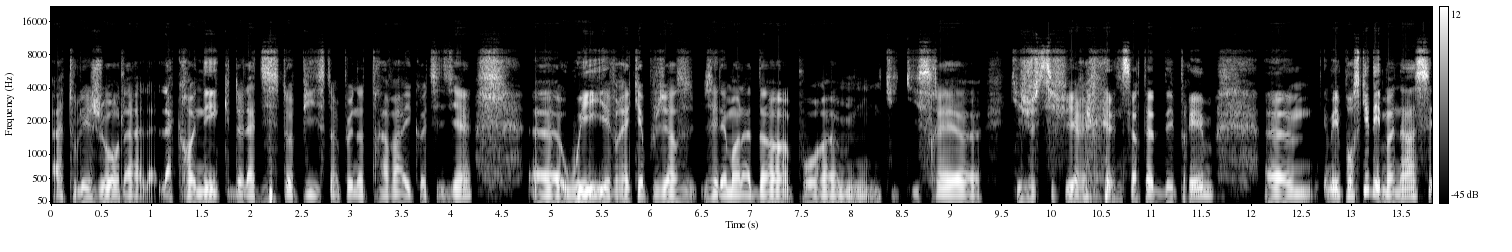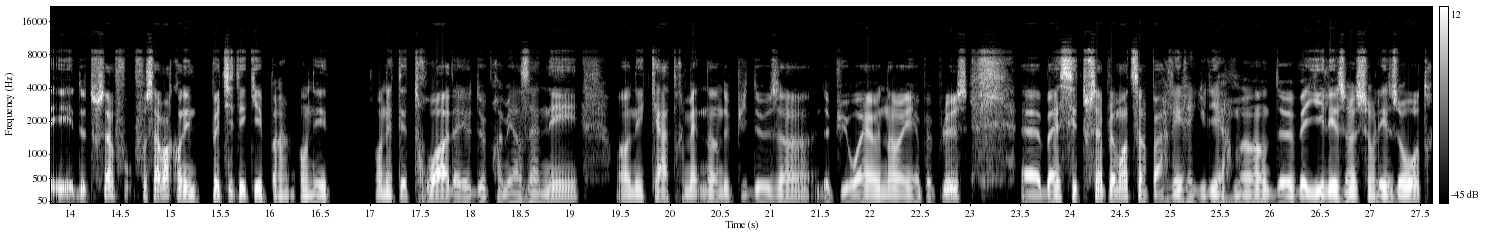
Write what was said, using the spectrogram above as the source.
à tous les jours la, chronique de la dystopie. C'est un peu notre travail quotidien. Euh, oui, il est vrai qu'il y a plusieurs éléments là-dedans pour euh, qui, qui seraient, euh, qui justifieraient une certaine déprime. Euh, mais pour ce qui est des menaces et de tout ça, faut, faut savoir qu'on est une petite équipe. Hein. On est on était trois dans les deux premières années. On est quatre maintenant depuis deux ans, depuis ouais un an et un peu plus. Euh, ben, c'est tout simplement de s'en parler régulièrement, de veiller les uns sur les autres,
